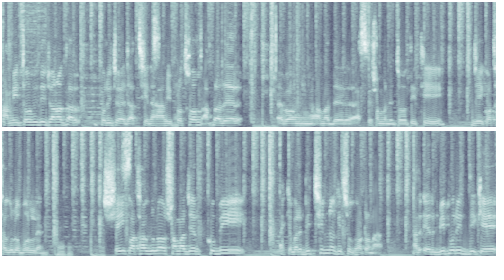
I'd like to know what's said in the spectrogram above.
আমি তৌহিদি জনতার পরিচয়ে যাচ্ছি না। আমি প্রথম আপনাদের এবং আমাদের আজকে সম্মানিত অতিথি যে কথাগুলো বললেন সেই কথাগুলো সমাজের খুবই একেবারে বিচ্ছিন্ন কিছু ঘটনা। আর এর বিপরীত দিকে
